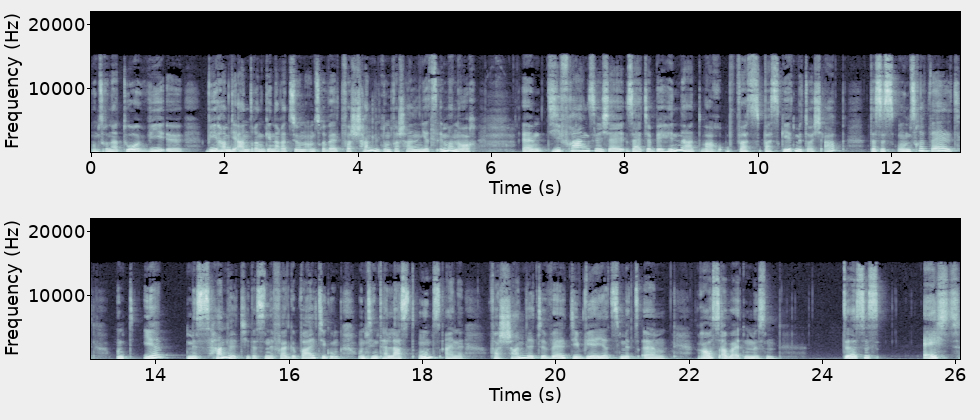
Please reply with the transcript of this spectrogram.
unsere Natur. Wie, äh, wie haben die anderen Generationen unsere Welt verschandelt und verschandeln jetzt immer noch? Ähm, die fragen sich, ey, seid ihr behindert? Warum, was, was geht mit euch ab? Das ist unsere Welt. Und ihr misshandelt die, das ist eine Vergewaltigung und hinterlasst uns eine verschandelte Welt, die wir jetzt mit ähm, rausarbeiten müssen. Das ist echt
